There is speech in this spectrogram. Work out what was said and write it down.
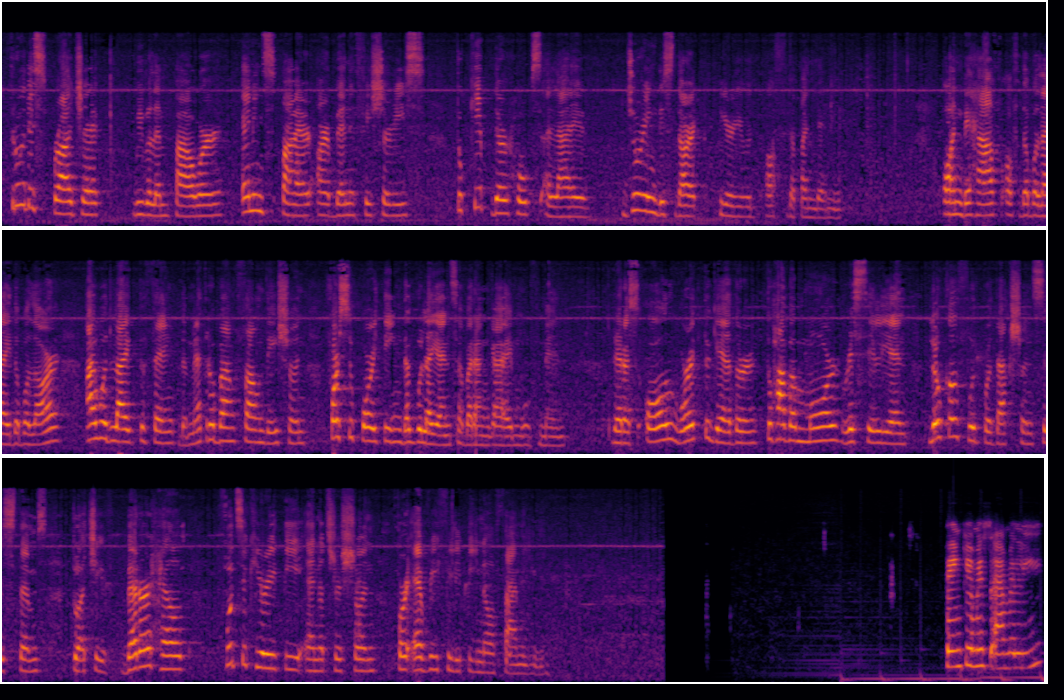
Through this project, we will empower and inspire our beneficiaries to keep their hopes alive during this dark period of the pandemic. On behalf of the I would like to thank the Metrobank Foundation for supporting the Gulayan sa Barangay movement. Let us all work together to have a more resilient local food production systems to achieve better health, food security, and nutrition for every Filipino family. Thank you, Miss Emily.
